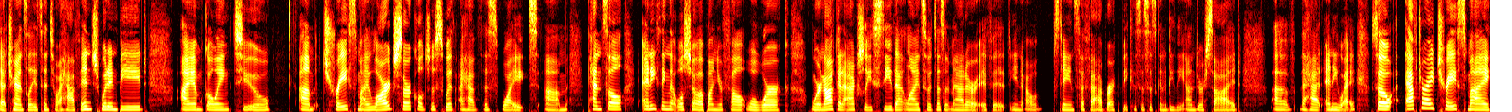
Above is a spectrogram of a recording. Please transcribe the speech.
That translates into a half inch wooden bead. I am going to um, trace my large circle just with, I have this white um, pencil. Anything that will show up on your felt will work. We're not going to actually see that line, so it doesn't matter if it, you know, stains the fabric because this is going to be the underside of the hat anyway. So after I trace my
